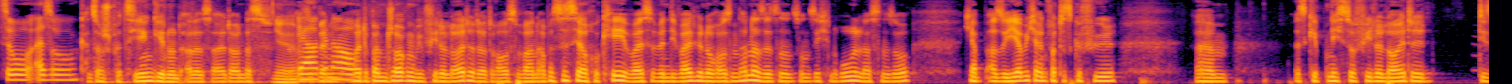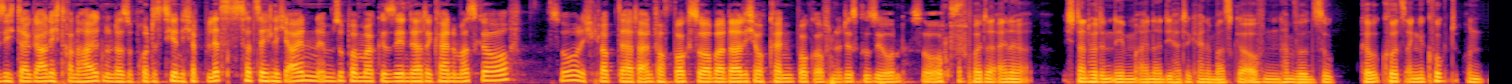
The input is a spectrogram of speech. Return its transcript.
so, also. Kannst auch spazieren gehen und alles, Alter. Und das, ja, also ja wenn, genau. Heute beim Joggen, wie viele Leute da draußen waren. Aber es ist ja auch okay, weißt du, wenn die weit genug auseinandersetzen und, so und sich in Ruhe lassen, so. Ich habe, also hier habe ich einfach das Gefühl, ähm, es gibt nicht so viele Leute, die sich da gar nicht dran halten und da so protestieren. Ich habe letztens tatsächlich einen im Supermarkt gesehen, der hatte keine Maske auf. So, ich glaube, der hatte einfach Bock so, aber da hatte ich auch keinen Bock auf eine Diskussion. So. Ich habe heute eine, ich stand heute neben einer, die hatte keine Maske auf und dann haben wir uns so kurz angeguckt und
